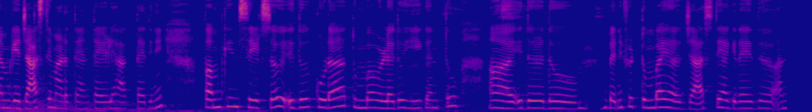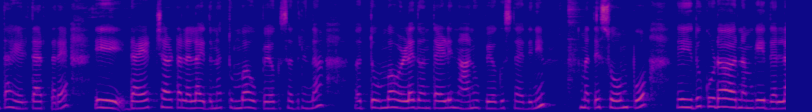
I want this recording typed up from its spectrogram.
ನಮಗೆ ಜಾಸ್ತಿ ಮಾಡುತ್ತೆ ಅಂತ ಹೇಳಿ ಹಾಕ್ತಾಯಿದ್ದೀನಿ ಪಂಪ್ಕಿನ್ ಸೀಡ್ಸು ಇದು ಕೂಡ ತುಂಬ ಒಳ್ಳೆಯದು ಈಗಂತೂ ಇದರದ್ದು ಬೆನಿಫಿಟ್ ತುಂಬ ಜಾಸ್ತಿ ಆಗಿದೆ ಇದು ಅಂತ ಹೇಳ್ತಾ ಇರ್ತಾರೆ. ಈ ಡಯಟ್ ಚಾರ್ಟಲ್ಲೆಲ್ಲ ಇದನ್ನು ತುಂಬ ಉಪಯೋಗಿಸೋದ್ರಿಂದ, ತುಂಬ ಒಳ್ಳೆಯದು ಅಂತ ಹೇಳಿ ನಾನು ಉಪಯೋಗಿಸ್ತಾ ಇದ್ದೀನಿ. ಮತ್ತು ಸೋಂಪು, ಇದು ಕೂಡ ನಮಗೆ ಇದೆಲ್ಲ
